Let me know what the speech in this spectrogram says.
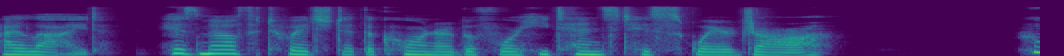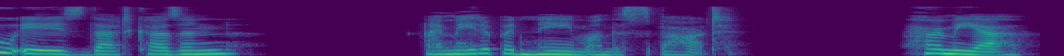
I lied. His mouth twitched at the corner before he tensed his square jaw. Who is that cousin? I made up a name on the spot. Hermia.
